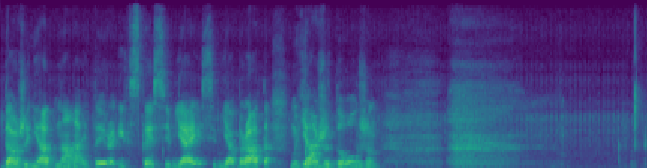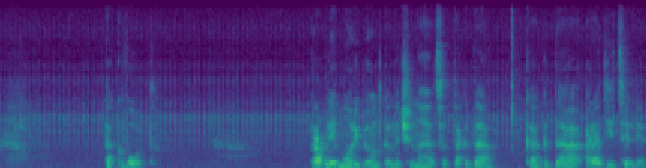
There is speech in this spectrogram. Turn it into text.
даже не одна, это и родительская семья, и семья брата. Но я же должен. Так вот, проблема у ребенка начинается тогда, когда родители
